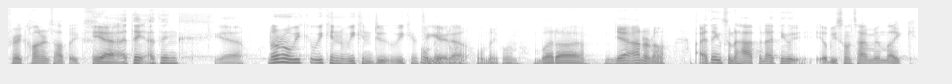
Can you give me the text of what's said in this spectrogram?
for Conor topics. yeah, I think I think yeah. No, no, we can we can we can do we can We'll figure it one. out. We'll make one. But uh, yeah, I don't know. I think it's gonna happen. I think it'll be sometime in like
